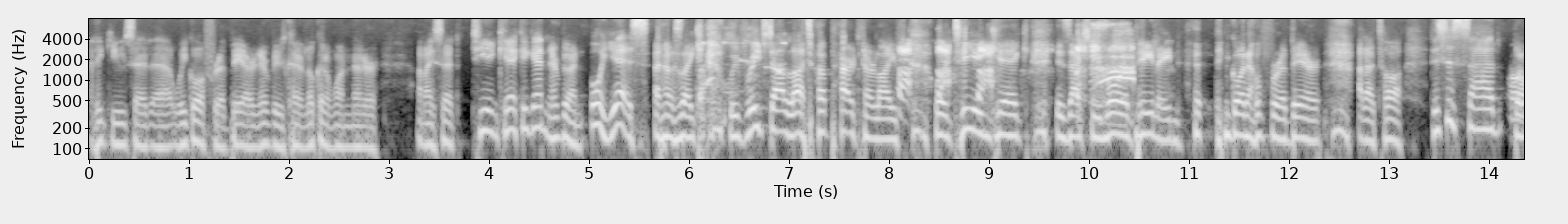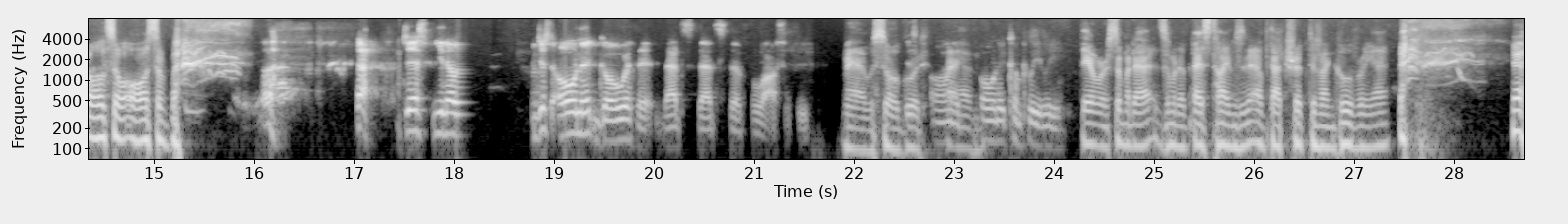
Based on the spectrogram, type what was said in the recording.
I think you said uh, we go for a beer, and everybody was kind of looking at one another. And I said, tea and cake again? And everyone, oh, yes. And I was like, we've reached that lot of part in our life where tea and cake is actually more appealing than going out for a beer. And I thought, this is sad, but Oh. also awesome. just you know just own it go with it that's that's the philosophy Man, it was so good. own it Um, own it completely they were some of the some of the best times of that trip to Vancouver. Yeah. yeah.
